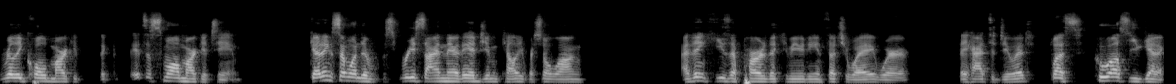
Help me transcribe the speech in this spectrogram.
really cold market. It's a small market team. Getting someone to resign there, they had Jim Kelly for so long. I think he's a part of the community in such a way where they had to do it. Plus, who else are you getting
